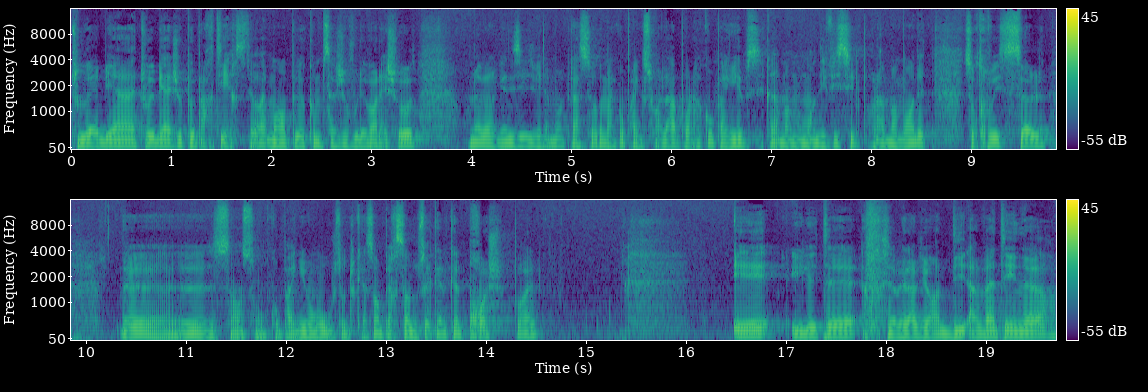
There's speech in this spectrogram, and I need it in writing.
tout est bien, tout est bien et je peux partir. C'était vraiment un peu comme ça je voulais voir les choses. On avait organisé évidemment que la sœur de ma compagne soit là pour l'accompagner, c'est quand même un moment difficile pour la maman d'être se retrouver seule euh, sans son compagnon ou en tout cas sans personne ou sans quelqu'un de proche pour elle. Et il était, j'avais l'avion à 21h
